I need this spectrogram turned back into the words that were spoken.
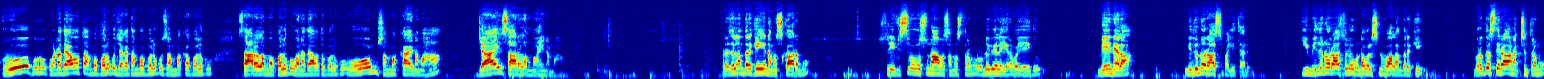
కురో కుర్రు కొండదేవత అంబ పలుకు జగతంబ పలుకు సమ్మక్క పలుకు సారలమ్మ పలుకు వనదేవత పలుకు. ఓం సమ్మక్కాయ నమ. జాయ్ సారలమ్మాయ నమ. ప్రజలందరికీ నమస్కారము. శ్రీ విశ్వవసునామ సంవత్సరం రెండు వేల ఇరవై ఐదు మే నెల మిథున రాశి ఫలితాలు. ఈ మిథున రాశిలో ఉండవలసిన వాళ్ళందరికీ మృగస్థిర నక్షత్రము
